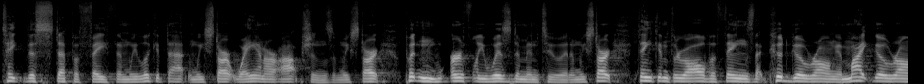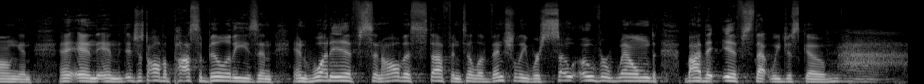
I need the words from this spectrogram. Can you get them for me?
take this step of faith and we look at that and we start weighing our options and we start putting earthly wisdom into it and we start thinking through all the things that could go wrong and might go wrong and, and, and just all the possibilities and, and what ifs and all this stuff until eventually we're so overwhelmed by the ifs that we just go, ah,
